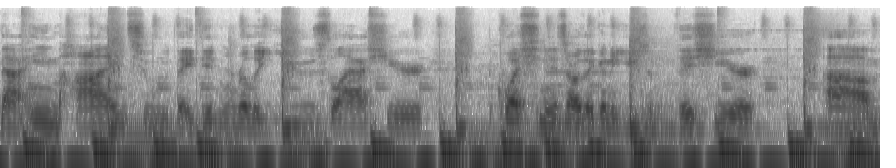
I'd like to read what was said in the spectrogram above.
Nyheim Hines, who they didn't really use last year. The question is, are they going to use him this year? Um,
